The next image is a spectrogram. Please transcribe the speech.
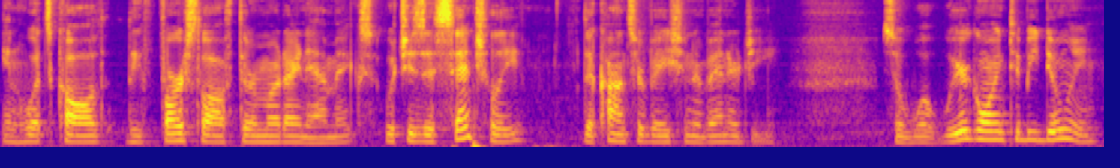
in what's called the first law of thermodynamics, which is essentially the conservation of energy. So, what we're going to be doing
